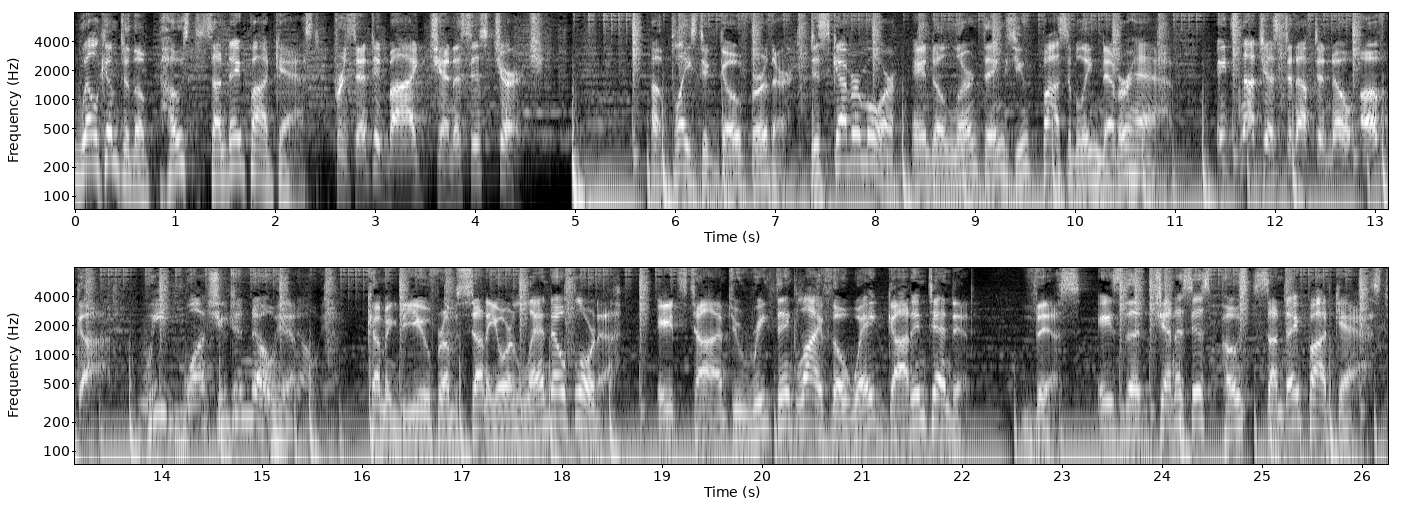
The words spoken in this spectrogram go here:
Welcome to the Post Sunday Podcast, presented by Genesis Church. A place to go further, discover more, and to learn things you possibly never have. It's not just enough to know of God, we want you to know Him. Coming to you from sunny Orlando, Florida, it's time to rethink life the way God intended. This is the Genesis Post Sunday Podcast.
